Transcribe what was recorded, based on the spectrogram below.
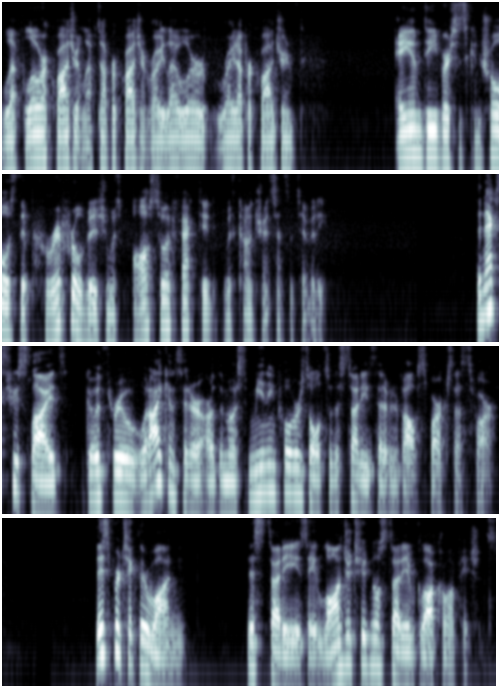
left lower quadrant, left upper quadrant, right lower, right upper quadrant. AMD versus controls, the peripheral vision was also affected with contrast sensitivity. The next few slides go through what I consider are the most meaningful results of the studies that have involved SPARCS thus far. This particular one, this study is a longitudinal study of glaucoma patients,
